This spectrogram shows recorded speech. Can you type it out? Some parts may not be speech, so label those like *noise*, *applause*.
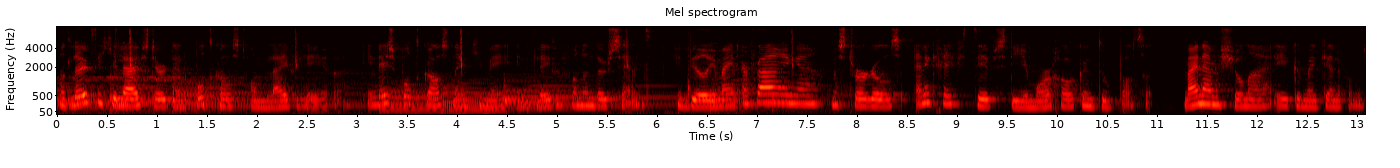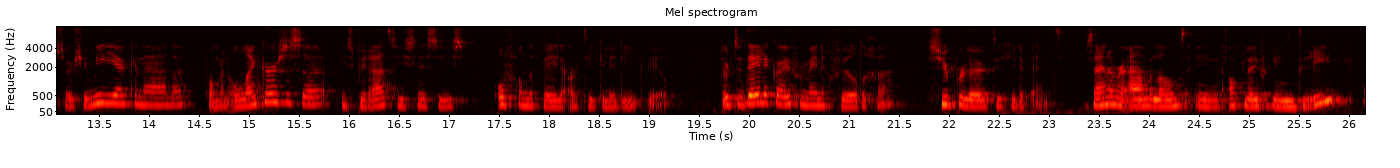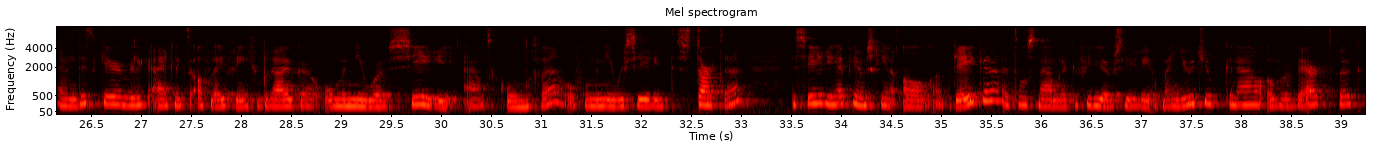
Wat leuk dat je luistert naar de podcast van Blijven Leren. In deze podcast neem ik je mee in het leven van een docent. Ik deel je mijn ervaringen, mijn struggles en ik geef je tips die je morgen al kunt toepassen. Mijn naam is Jonna en je kunt mij kennen van mijn social media kanalen, van mijn online cursussen, inspiratiesessies of van de vele artikelen die ik deel. Door te delen kan je vermenigvuldigen. Superleuk dat je er bent. We zijn alweer aanbeland in aflevering 3. En dit keer wil ik eigenlijk de aflevering gebruiken om een nieuwe serie aan te kondigen. Of om een nieuwe serie te starten. De serie heb je misschien al bekeken. Het was namelijk een videoserie op mijn YouTube kanaal over werkdruk.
